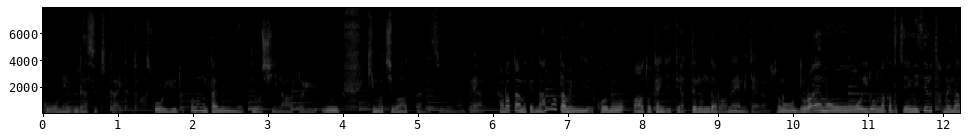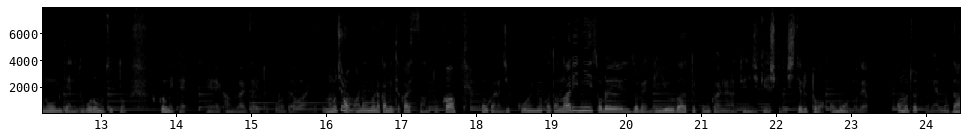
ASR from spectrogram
思考を巡らす機会だとか、そういうところのためにやってほしいなという気持ちはあったりするので、改めて何のためにこのアート展示ってやってるんだろうね、みたいな、そのドラえもんをいろんな形で見せるためなの？みたいなところもちょっと含めて、えー、考えたいところではあります。もちろん、あの、村上隆さんとか、今回の実行委員の方なりにそれぞれ理由があって今回のような展示形式にしてるとは思うので、そこもちょっとね、また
